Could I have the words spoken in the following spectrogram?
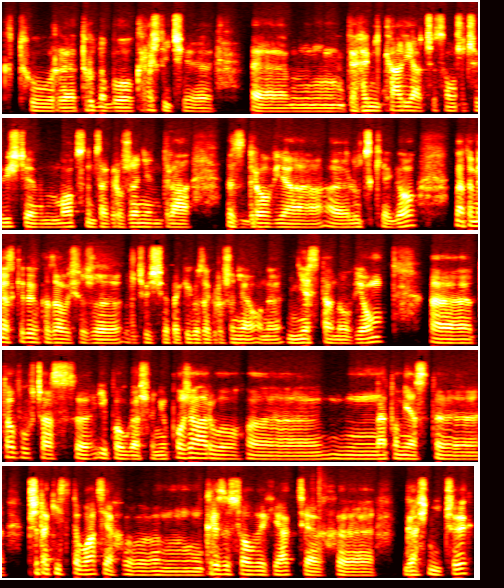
które trudno było określić te chemikalia, czy są rzeczywiście mocnym zagrożeniem dla zdrowia e, ludzkiego. Natomiast kiedy okazało się, że rzeczywiście takiego zagrożenia one nie stanowią, e, to wówczas e, i po ugaszeniu pożaru, natomiast przy takich sytuacjach kryzysowych i akcjach gaśniczych.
